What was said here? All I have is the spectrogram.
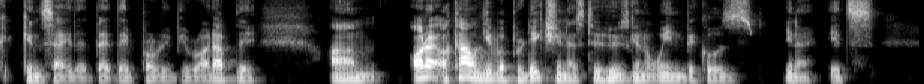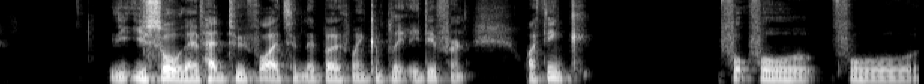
c- can say that that they'd probably be right up there. Um, I don't, I can't give a prediction as to who's going to win because you know it's you saw they've had two fights and they both went completely different. I think for for for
